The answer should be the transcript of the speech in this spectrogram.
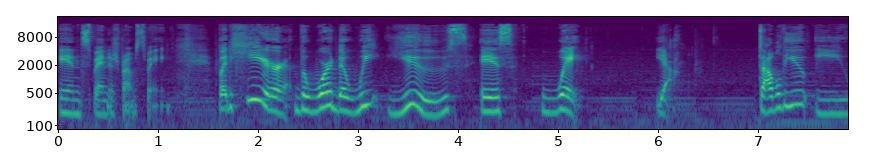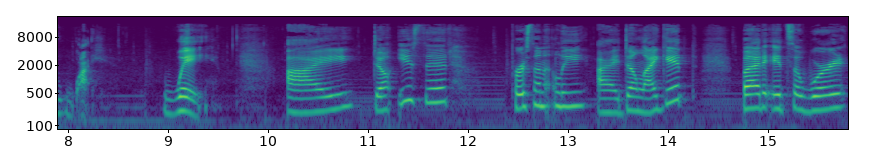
in Spanish from Spain. But here, the word that we use is wey. Yeah. W E Y. Wey. I don't use it personally. I don't like it, but it's a word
